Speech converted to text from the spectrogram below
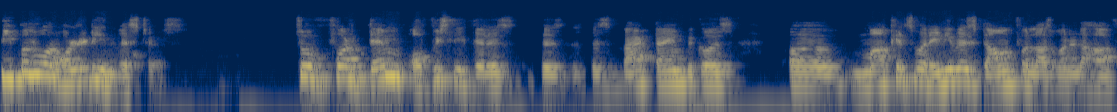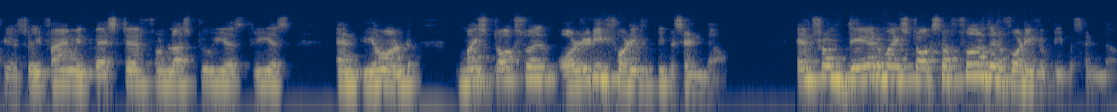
people who are already investors. So for them, obviously, there is this, this bad time because uh, markets were anyways down for last one and a half years. So if I'm investor from last two years, three years, and beyond, my stocks were already 40, 50 percent down, and from there my stocks are further 40, 50 percent down.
